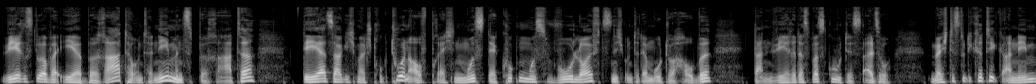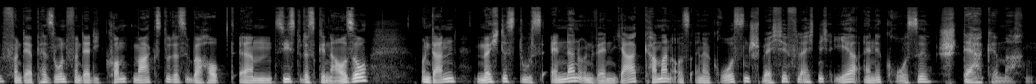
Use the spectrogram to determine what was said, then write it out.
Wärest du aber eher Berater, Unternehmensberater, der, sage ich mal, Strukturen aufbrechen muss, der gucken muss, wo läuft's nicht unter der Motorhaube, dann wäre das was Gutes. Also, möchtest du die Kritik annehmen von der Person, von der die kommt? Magst du das überhaupt? Ähm, siehst du das genauso? Und dann möchtest du es ändern und wenn ja, kann man aus einer großen Schwäche vielleicht nicht eher eine große Stärke machen.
